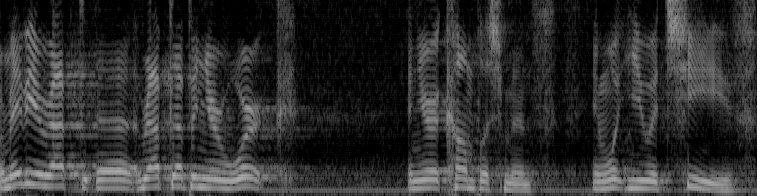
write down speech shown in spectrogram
Or maybe you're wrapped, uh, wrapped up in your work and your accomplishments and what you achieve.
